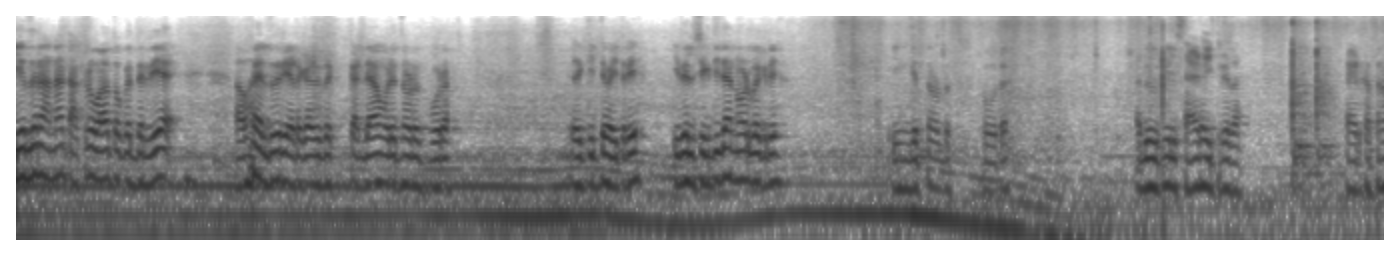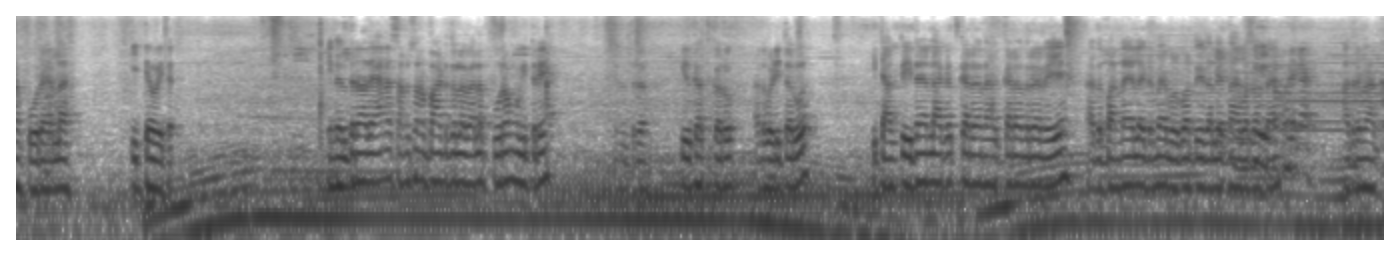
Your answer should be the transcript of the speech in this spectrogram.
ಇಲ್ದ್ರೆ ಅನ್ನ ಡಾಕ್ಟ್ರ್ ಒಳಗೆ ತೊಗೊತೀರಿ ಅವ ಎಲ್ದ್ರಿ ಎಡಗಡೆ ಕಲ್ಯಾಣ ಮಾಡಿದ್ ನೋಡೋದು ಪೂರ. ಕಿತ್ತು ಹೋಯ್ತ್ರಿ. ಇದಲ್ಲಿ ಸಿಗ್ತಿದ್ದ ನೋಡ್ಬೇಕ್ರಿ. ಹಿಂಗಿತ್ತು ನೋಡ್ರಿ ಪೂರ. ಅದು ಇಲ್ಲಿ ಸೈಡ್ ಐತ್ರಿ ಅದ. ಸೈಡ್ ಕತ್ತನ ಪೂರ ಎಲ್ಲ ಕಿತ್ತೆ ಹೋಯ್ತು. ಇನ್ನಲ್ದ್ರ ಅದು ಏನೋ ಸಣ್ಣ ಸಣ್ಣ ಪಾಟ್ ಇದ್ದಲ್ಲ ಅವೆಲ್ಲ ಪೂರ ಮುಗಿತ್ರಿ. ಇನ್ನಲ್ದ್ರ ಇದಕ್ಕೆ ಹಚ್ಕರು, ಅದು ಹೊಡಿತಾರು. ಇದು ಹಾಕ್ತಿ ಇದನ್ನೆಲ್ಲ ಹಾಕಸ್ಕರ ಹಾಕ್ಕಾರ ಅಂದ್ರೆ ರೀ, ಅದು ಬಣ್ಣ ಎಲ್ಲ ಇದ್ರ ಮೇಲೆ ಬಿಡ್ಬಾರ್ದು ಇದೆಲ್ಲ ಇತ್ತ ಬರ್ತಲ್ಲ ಅದ್ರ ಮೇಲೆ ಹಾಕ.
